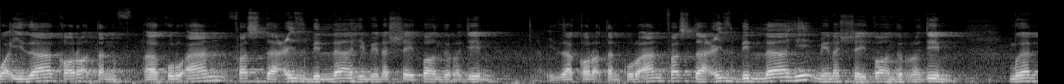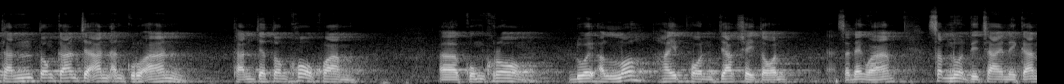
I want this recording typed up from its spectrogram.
ว่าอิดะกรอตันกุรอานฟัสตะอิซบิลลาฮิมินัชชัยฏอนิรรจีม Iza qara'tan Quran fasta'iz billahi minasy syaithanir rajim เมื่อท่านต้องการจะอ่านอัลกุรอานท่านจะต้องข้อความคุ้มครองด้วยอัลลอฮ์ให้พ้นจากชัยตอน แสดงว่าสำนวนที่ใช้ในการ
